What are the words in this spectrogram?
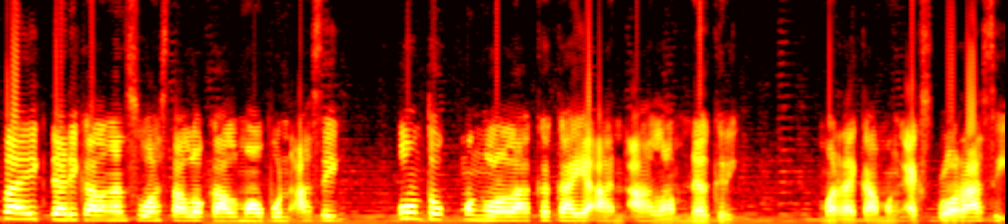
baik dari kalangan swasta lokal maupun asing, untuk mengelola kekayaan alam negeri. Mereka mengeksplorasi,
